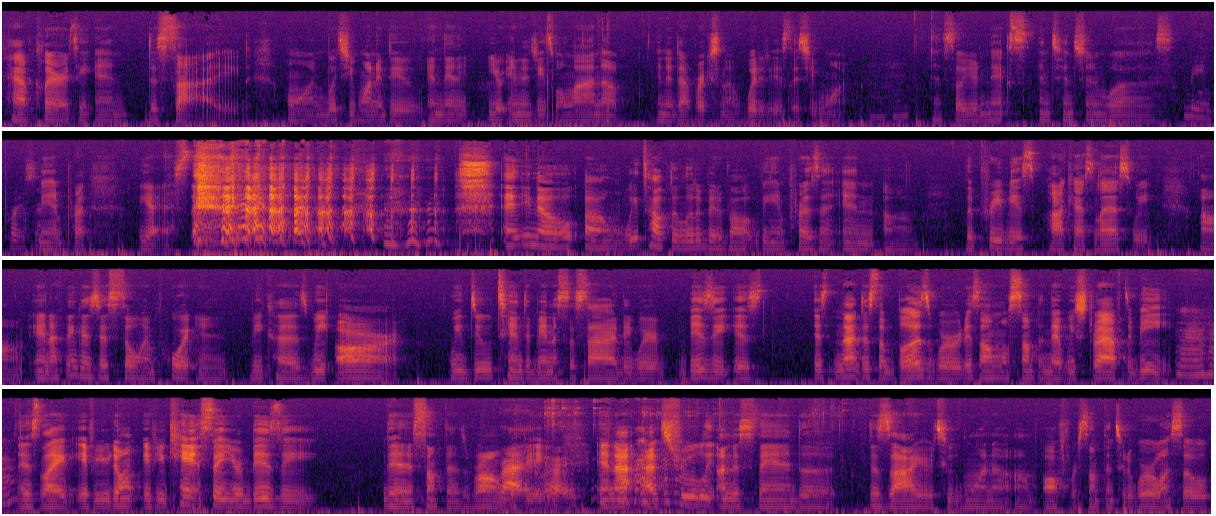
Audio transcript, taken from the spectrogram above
have clarity and decide on what you want to do, and then your energies will line up in the direction of what it is that you want. Mm-hmm. And so your next intention was being present. Being present. Yes. and you know, um, we talked a little bit about being present in um, the previous podcast last week. Um, and I think it's just so important because we are, we do tend to be in a society where busy is it's not just a buzzword it's almost something that we strive to be mm-hmm. it's like if you don't if you can't say you're busy then something's wrong right, with you right. and I, I truly understand the desire to want to um, offer something to the world and so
